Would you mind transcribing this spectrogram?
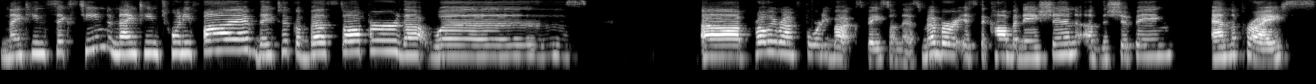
1916 to 1925. They took a best offer that was uh, probably around 40 bucks based on this. Remember, it's the combination of the shipping and the price.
